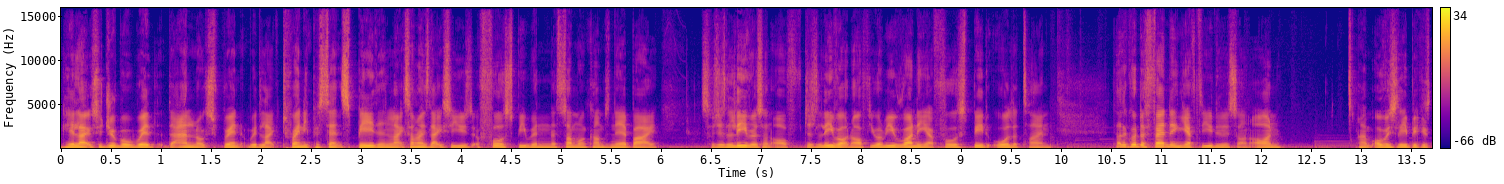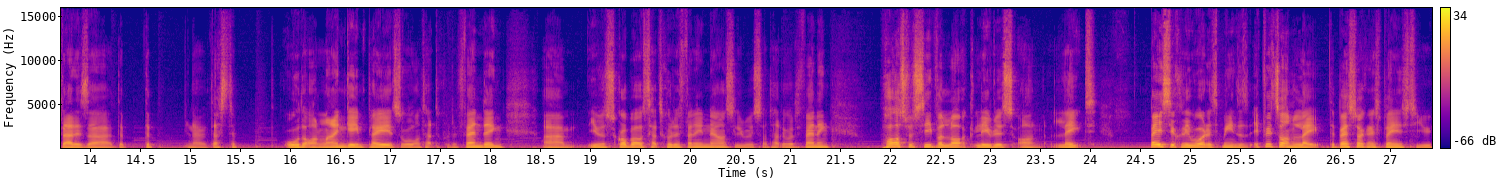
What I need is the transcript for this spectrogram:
he likes to dribble with the analog sprint with like 20% speed, and like sometimes likes to use full speed when someone comes nearby. So just leave this on off. Just leave it on off. You want to be running at full speed all the time. Tactical defending, you have to use this on on. Um, obviously because that is uh the, the you know that's the all the online gameplay is all on tactical defending. Um, even Squad Battle's tactical defending now, so this on tactical defending. Pass receiver lock, leave this on late. Basically, what this means is if it's on late, the best way I can explain this to you,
